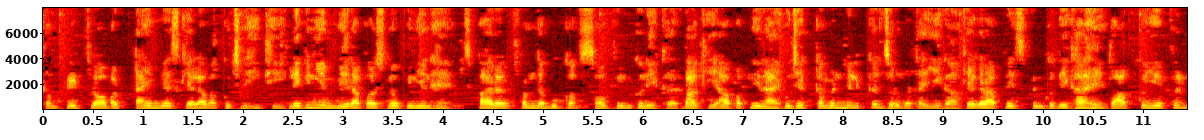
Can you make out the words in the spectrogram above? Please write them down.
कंप्लीट फ्लॉप और टाइम वेस्ट के अलावा कुछ नहीं थी। लेकिन ये मेरा पर्सनल ओपिनियन है Spiral from the book of Saw film को लेकर। बाकी आप अपनी राय मुझे कमेंट में लिखकर ज़रूर बताइएगा कि अगर आपने इस फ़िल्म को देखा है तो आपको ये फ़िल्म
